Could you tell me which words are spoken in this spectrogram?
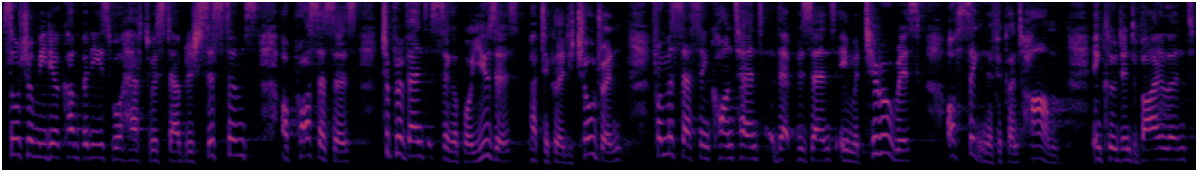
Social media companies will have to establish systems or processes to prevent Singapore users, particularly children, from assessing content that presents a material risk of significant harm, including violent,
